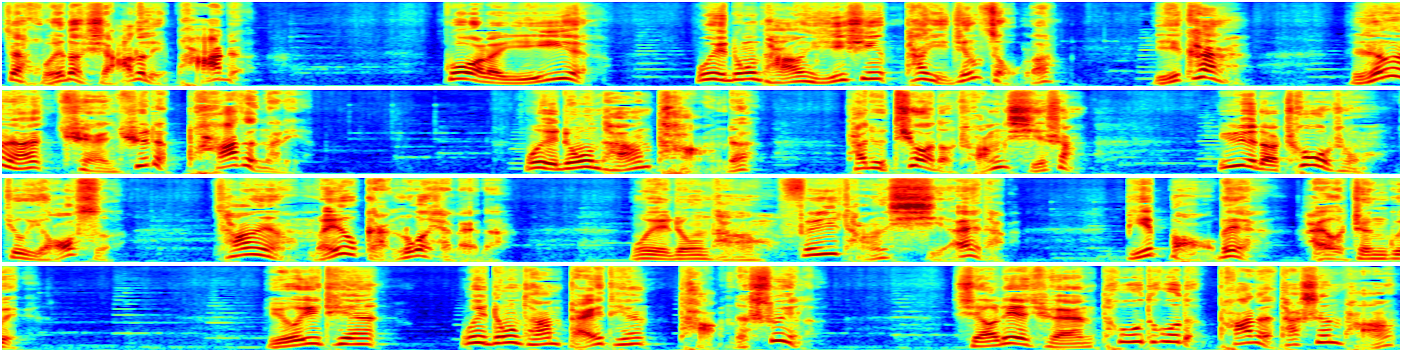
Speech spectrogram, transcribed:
再回到匣子里趴着。过了一夜。魏中堂疑心他已经走了，一看，仍然蜷曲的趴在那里。魏中堂躺着，他就跳到床席上，遇到臭虫就咬死，苍蝇没有敢落下来的。魏中堂非常喜爱它，比宝贝还要珍贵。有一天，魏忠堂白天躺着睡了，小猎犬偷偷的趴在他身旁，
